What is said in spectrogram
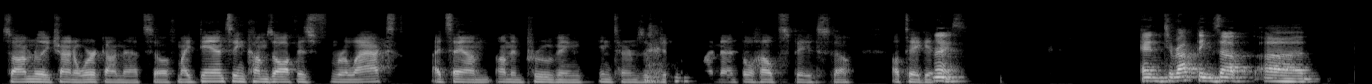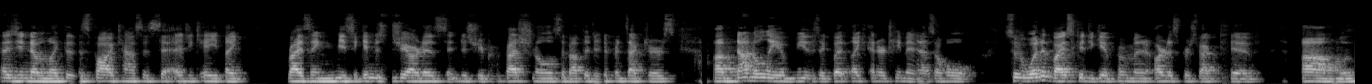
so I'm really trying to work on that. So if my dancing comes off as relaxed, I'd say I'm I'm improving in terms of just my mental health space. So I'll take it. Nice. And to wrap things up, uh, as you know, like this podcast is to educate like rising music industry artists, industry professionals about the different sectors, um, not only of music but like entertainment as a whole. So, what advice could you give from an artist perspective um,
